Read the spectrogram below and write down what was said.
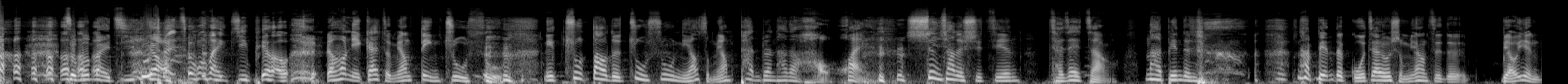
怎么买机票？对，怎么买机票，然后你该怎么样订住宿，你住到的住宿你要怎么样判断它的好坏，剩下的时间才在讲那边的那边的国家有什么样子的表演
